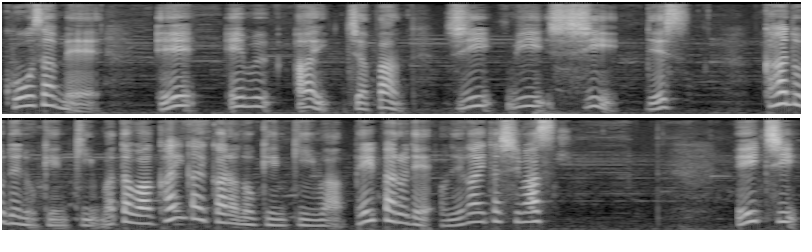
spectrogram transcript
口座名 AMI ジャパン GBC です。カードでの献金または海外からの献金は PayPal でお願いいたします。http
